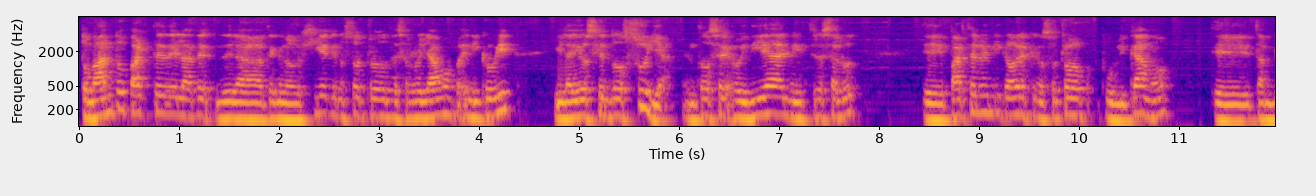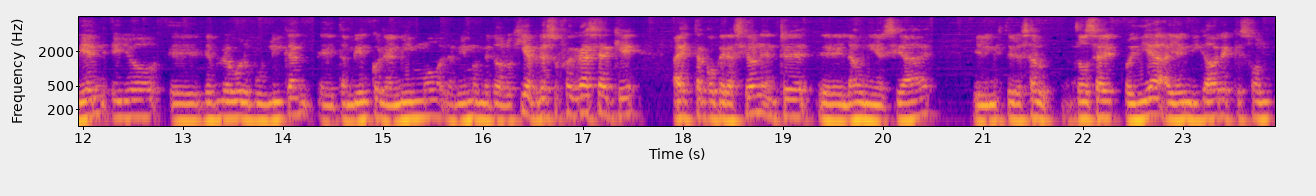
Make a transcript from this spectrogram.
tomando parte de la, de la tecnología que nosotros desarrollamos en ICOVID y la ha ido siendo suya. Entonces, hoy día el Ministerio de Salud, eh, parte de los indicadores que nosotros publicamos, eh, también ellos luego lo publican también con el mismo, la misma metodología. Pero eso fue gracias a, que, a esta cooperación entre las universidades el Ministerio de Salud. Entonces, hoy día hay indicadores que son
